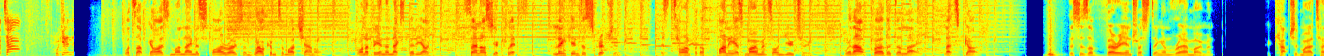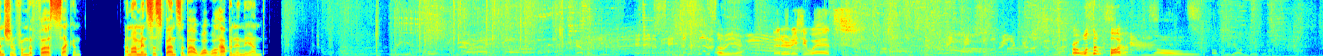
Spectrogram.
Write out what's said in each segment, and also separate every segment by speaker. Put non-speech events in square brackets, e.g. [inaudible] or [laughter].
Speaker 1: Attack! We can.
Speaker 2: What's up guys, my name is Spyros and welcome to my channel. Wanna be in the next video? Send us your clips, link in description. It's time for the funniest moments on YouTube. Without further delay, let's go. This is a very interesting and rare moment. It captured my attention from the first second, and I'm in suspense about what will happen in the end.
Speaker 3: Over here.
Speaker 4: Better easy weds.
Speaker 5: Bro, what the fuck?
Speaker 3: No.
